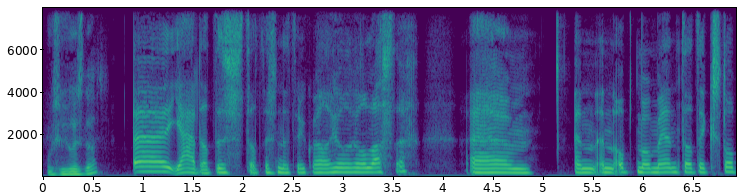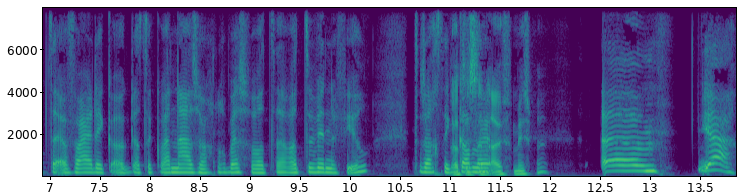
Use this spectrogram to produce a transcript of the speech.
Hoe zuur is dat? ja, dat is, dat is natuurlijk wel heel, heel lastig. Um, En, en, op het moment dat ik stopte, ervaarde ik ook dat er qua nazorg nog best wel wat, uh, wat te winnen viel. Toen dacht ik, kan is er... een eufemisme? Um, Ja,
